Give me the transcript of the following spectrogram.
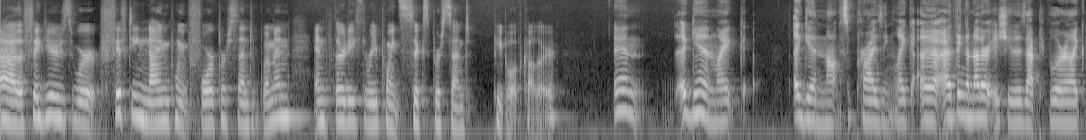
uh, the figures were 59.4% women and 33.6% people of color. And again, like, again, not surprising. Like, I, I think another issue is that people are like,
